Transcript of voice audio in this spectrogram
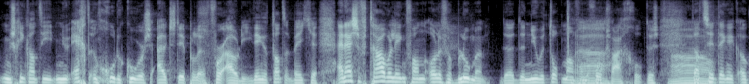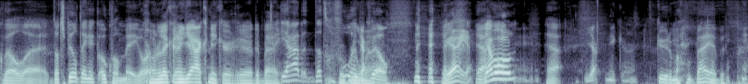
misschien kan hij nu echt een goede koers uitstippelen voor Audi. Ik denk dat dat een beetje... En hij is een vertrouweling van Oliver Bloemen, de, de nieuwe topman van de Ah. Volkswagen groep. Dus Oh. dat zit denk ik ook wel... eh, dat speelt denk ik ook wel mee hoor. Gewoon lekker een ja-knikker eh, erbij. Ja, dat, dat gevoel heb ik wel. ja, ja. Ja. Jawel. Ja, Jaknikker. kun je er maar goed bij hebben.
